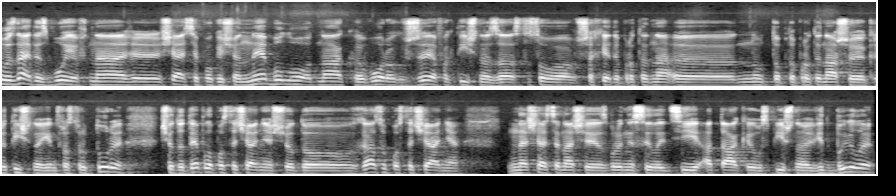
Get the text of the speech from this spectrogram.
Ну, ви знаєте, збоїв на е, щастя поки що не було. Однак ворог вже фактично застосовував шахети проти на е, ну тобто проти нашої критичної інфраструктури щодо теплопостачання, щодо газопостачання. На щастя, наші збройні сили ці атаки успішно відбили.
